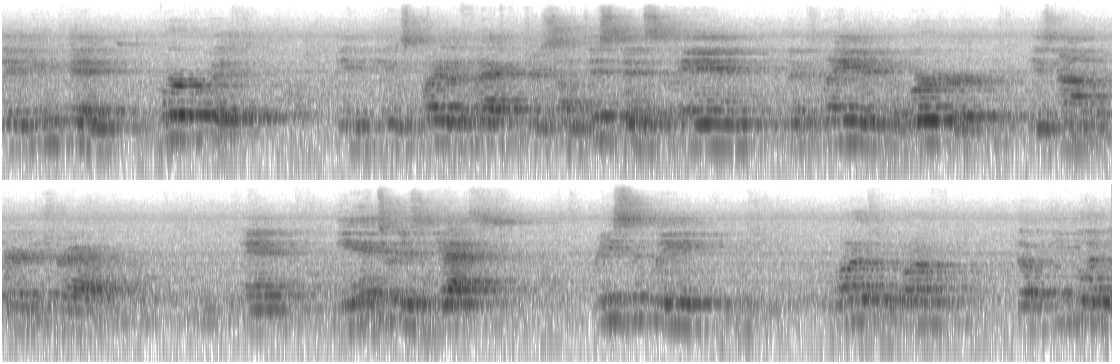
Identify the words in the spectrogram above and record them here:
that you can work with in, spite of the fact that there's some distance and the claimant, the worker, is not prepared to travel? And the answer is yes. Recently, one of, one of the people that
